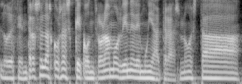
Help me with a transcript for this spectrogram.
Lo de centrarse en las cosas que controlamos viene de muy atrás, ¿no? Está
